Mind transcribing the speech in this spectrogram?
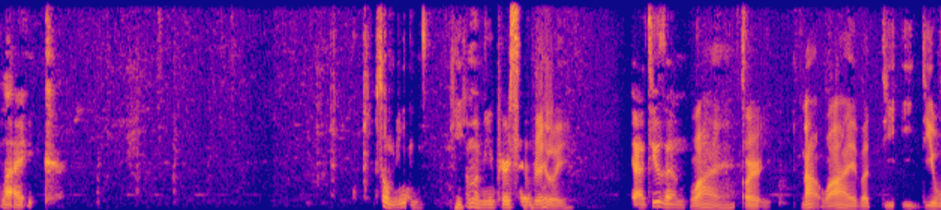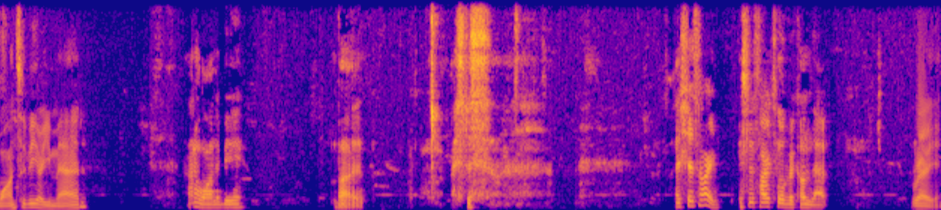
Like, I'm so mean. I'm a mean person. Really? Yeah, to them. Why? Or not why, but do you, do you want to be? Are you mad? I don't want to be, but it's just it's just hard. It's just hard to overcome that. Right.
